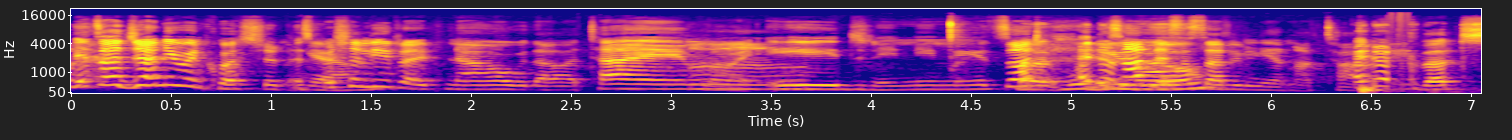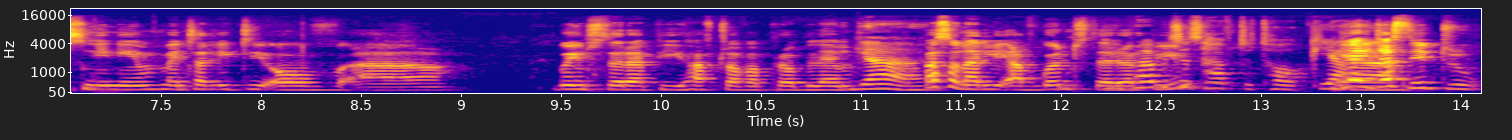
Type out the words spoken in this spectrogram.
it's a genuine question, especially right now with our time, our age. ni- ni- ni. It's not, But would it's not go? necessarily an attack. I don't like that nini mentality of uh, going to therapy you have to have a problem Yeah. personally i've gone to You therapy probably just have to talk. Yeah. yeah. you just need to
